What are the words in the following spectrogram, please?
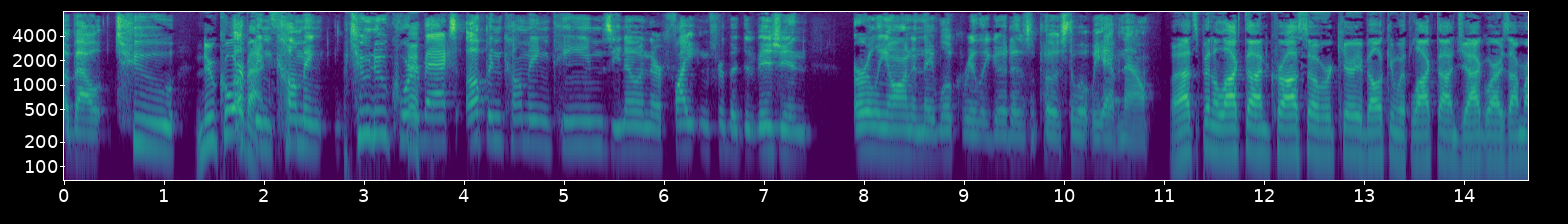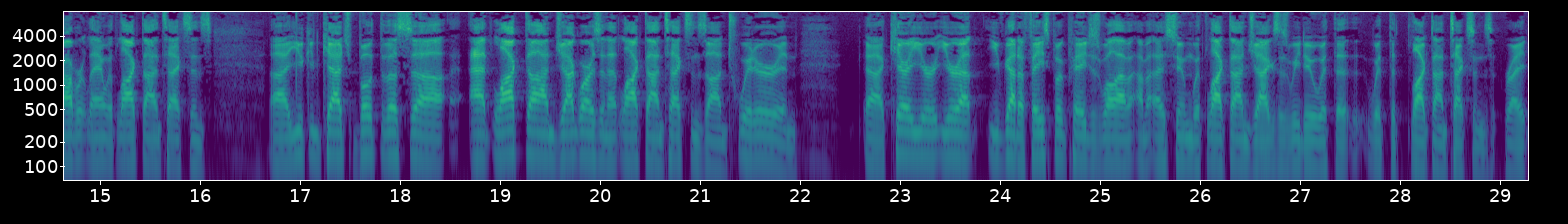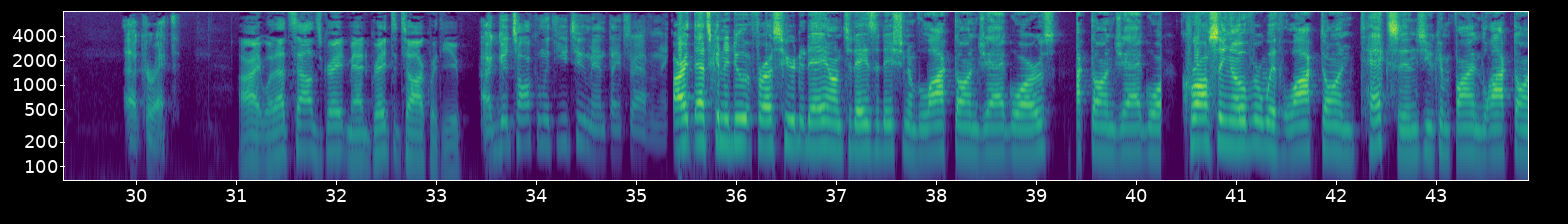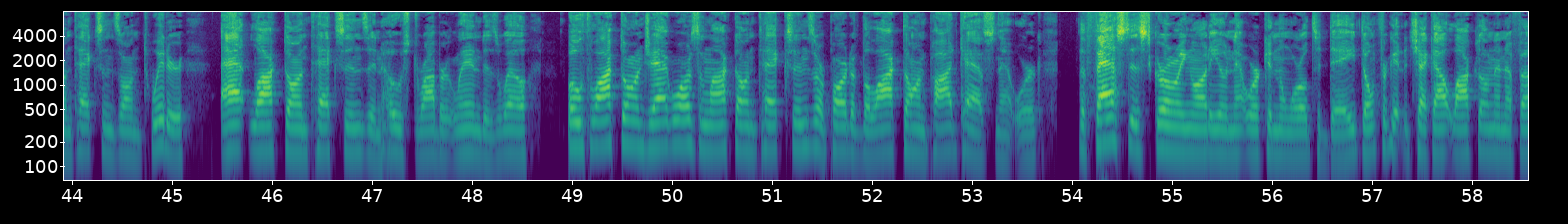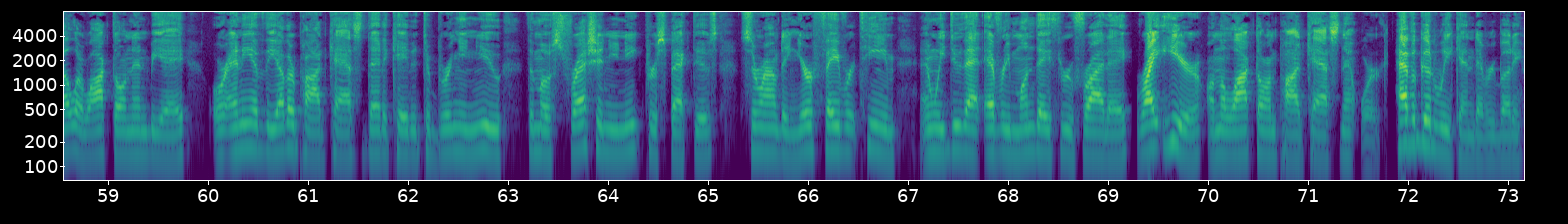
about two new quarterbacks, up and coming, two new quarterbacks, up and coming teams. You know, and they're fighting for the division early on, and they look really good as opposed to what we have now. Well, that's been a locked on crossover. Kerry Belkin with Locked On Jaguars. I'm Robert Land with Locked On Texans. Uh, you can catch both of us uh, at Locked On Jaguars and at Locked On Texans on Twitter. And uh, Kerry, you're you're at you've got a Facebook page as well. I, I assume with Locked On Jags as we do with the with the Locked On Texans, right? Uh, correct. All right. Well, that sounds great, man. Great to talk with you. Uh, good talking with you too, man. Thanks for having me. All right, that's going to do it for us here today on today's edition of Locked On Jaguars. Locked On Jaguars. Crossing over with Locked On Texans, you can find Locked On Texans on Twitter at Locked On Texans and host Robert Land as well. Both Locked On Jaguars and Locked On Texans are part of the Locked On Podcast Network, the fastest growing audio network in the world today. Don't forget to check out Locked On NFL or Locked On NBA or any of the other podcasts dedicated to bringing you the most fresh and unique perspectives surrounding your favorite team. And we do that every Monday through Friday right here on the Locked On Podcast Network. Have a good weekend, everybody.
